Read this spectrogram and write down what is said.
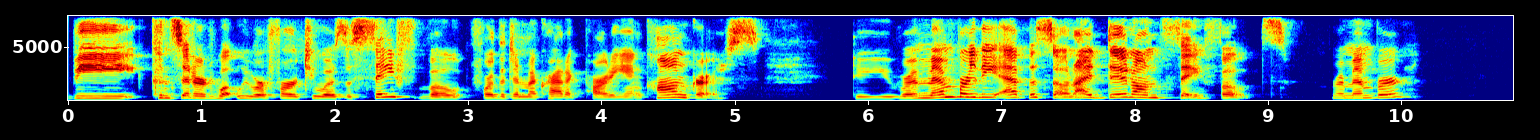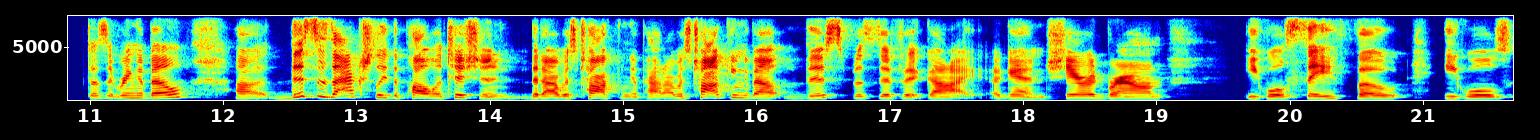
be considered what we refer to as a safe vote for the Democratic Party in Congress. Do you remember the episode I did on safe votes? Remember? Does it ring a bell? Uh, this is actually the politician that I was talking about. I was talking about this specific guy. Again, Sherrod Brown equals safe vote equals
